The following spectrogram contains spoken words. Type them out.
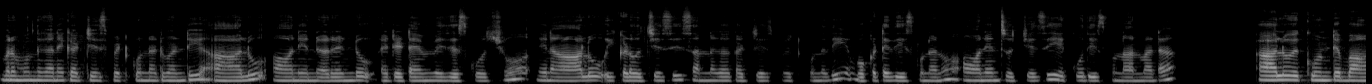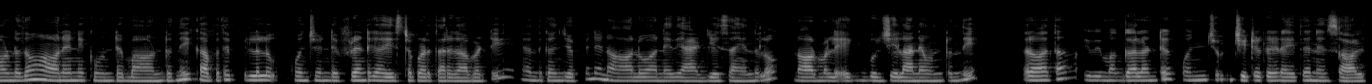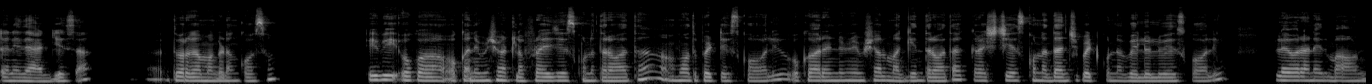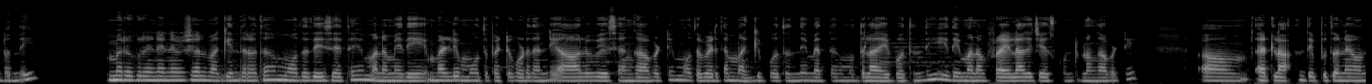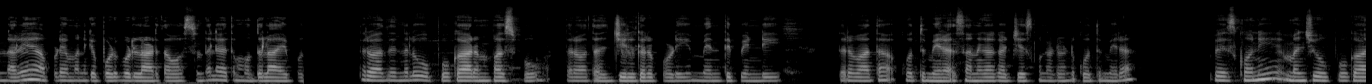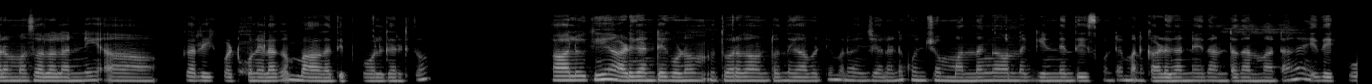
మనం ముందుగానే కట్ చేసి పెట్టుకున్నటువంటి ఆలు ఆనియన్ రెండు ఎట్ ఏ టైం వేసేసుకోవచ్చు. నేను ఆలు ఇక్కడ వచ్చేసి సన్నగా కట్ చేసి పెట్టుకున్నది ఒకటే తీసుకున్నాను. ఆనియన్స్ వచ్చేసి ఎక్కువ తీసుకున్నాను అనమాట ఆలు ఎక్కువ ఉంటే బాగుండదు ఆనియన్ ఎక్కువ ఉంటే బాగుంటుంది. కాకపోతే పిల్లలు కొంచెం డిఫరెంట్గా ఇష్టపడతారు కాబట్టి ఎందుకని చెప్పి నేను ఆలు అనేది యాడ్ చేశాను ఇందులో. నార్మల్ ఎగ్ బుర్జీలానే ఉంటుంది. తర్వాత ఇవి మగ్గాలంటే కొంచెం చిటికెడ్ అయితే నేను సాల్ట్ అనేది యాడ్ చేశాను త్వరగా మగ్గడం కోసం. ఇవి ఒక ఒక నిమిషం అట్లా ఫ్రై చేసుకున్న తర్వాత మూత పెట్టేసుకోవాలి. ఒక రెండు నిమిషాలు మగ్గిన తర్వాత క్రష్ చేసుకున్న దంచి పెట్టుకున్న వెల్లుల్లి వేసుకోవాలి. ఫ్లేవర్ అనేది బాగుంటుంది. మరొక రెండు నిమిషాలు మగ్గిన తర్వాత మూత తీసైతే మనం ఇది మళ్ళీ మూత పెట్టకూడదండి. ఆలు వేసాం కాబట్టి మూత పెడితే మగ్గిపోతుంది మెత్తగా ముద్దలా అయిపోతుంది. ఇది మనం ఫ్రై లాగా చేసుకుంటున్నాం కాబట్టి అట్లా తిప్పుతూనే ఉండాలి. అప్పుడే మనకి పొడి పొడిలాడుతూ వస్తుంది లేకపోతే ముద్దలా అయిపోతుంది తర్వాత ఇందులో ఉప్పు కారం పసుపు తర్వాత జీలకర్ర పొడి మెంతి పిండి తర్వాత కొత్తిమీర సన్నగా కట్ చేసుకున్నటువంటి కొత్తిమీర వేసుకొని మంచి ఉప్పు కారం మసాలాలన్నీ కర్రీకి పట్టుకునేలాగా బాగా తిప్పుకోవాలి గరిటితో. ఆలుకి అడిగంటే గుణం త్వరగా ఉంటుంది కాబట్టి మనం ఏం చేయాలంటే కొంచెం మందంగా ఉన్న గిన్నెని తీసుకుంటే మనకు అడుగనేది అంటది అనమాట ఇది ఎక్కువ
